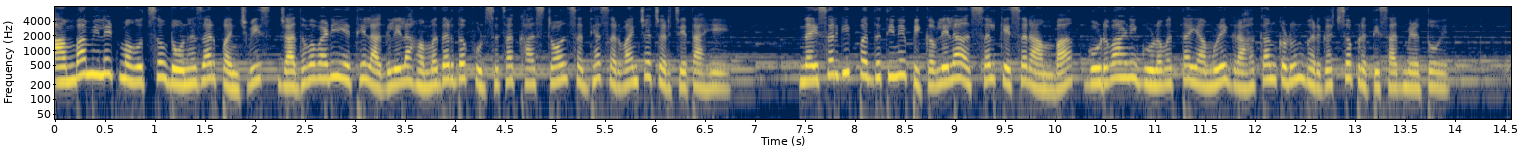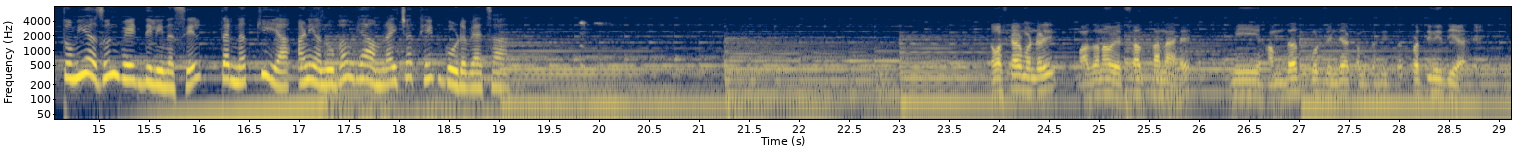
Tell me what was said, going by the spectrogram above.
आंबा मिलेट महोत्सव दोन हजार पंचवीस जाधववाडी येथे लागलेला हमदर्द फूड्सचा खास स्टॉल सध्या सर्वांच्या चर्चेत आहे. नैसर्गिक पद्धतीने पिकवलेला अस्सल केसर आंबा गोडवा आणि गुणवत्ता यामुळे ग्राहकांकडून भरगच्च प्रतिसाद मिळतोय. तुम्ही अजून भेट दिली नसेल तर नक्की या आणि अनुभव घ्या आमराईच्या थेट गोडव्याचा. नमस्कार मंडळी माझं नाव इरशाद खान आहे. मी हमदर्द फूड्स इंडिया कंपनीचा प्रतिनिधी आहे.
